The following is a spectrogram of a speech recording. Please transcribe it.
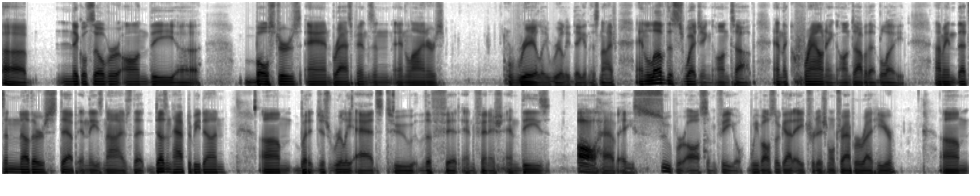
uh, nickel silver on the uh, bolsters, and brass pins and, and liners. Really, really digging this knife, and love the swedging on top and the crowning on top of that blade. I mean, that's another step in these knives that doesn't have to be done um, but it just really adds to the fit and finish. And these all have a super awesome feel. We've also got a traditional trapper right here. Um,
